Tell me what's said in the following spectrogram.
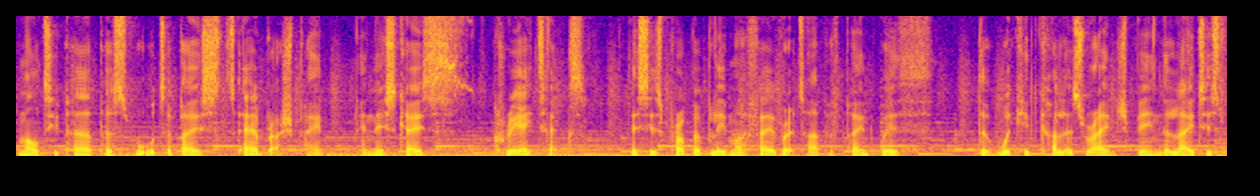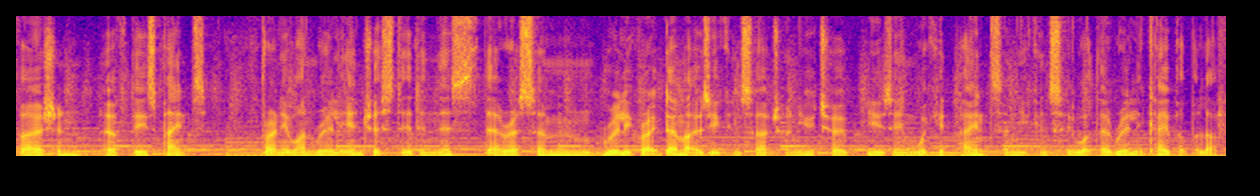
multi-purpose water-based airbrush paint, in this case, Createx. This is probably my favourite type of paint with the Wicked Colours range being the latest version of these paints. For anyone really interested in this, there are some really great demos you can search on YouTube using Wicked paints and you can see what they're really capable of.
